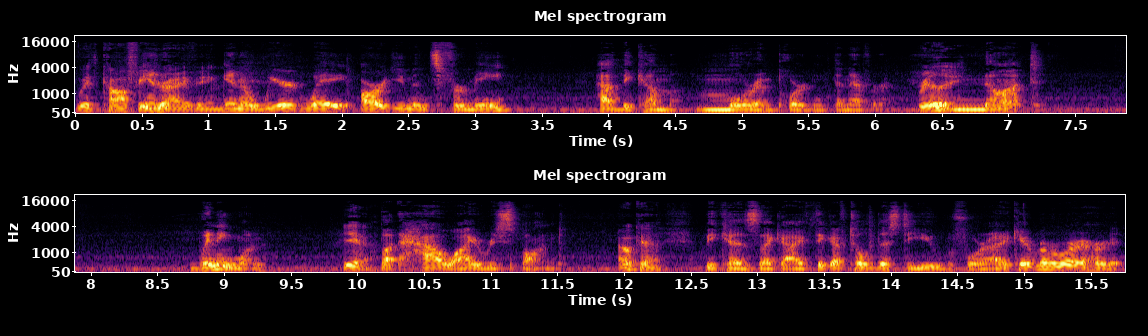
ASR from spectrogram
with coffee in, driving. A, in a weird way, arguments for me have become more important than ever. Really? not winning one, yeah. but how I respond. Okay. because like I think I've told this to you before. I can't remember where I heard it,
